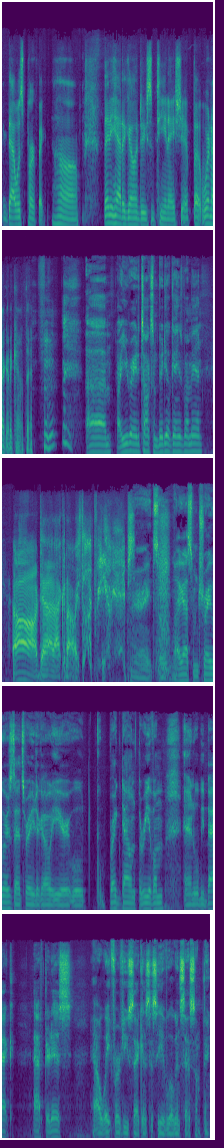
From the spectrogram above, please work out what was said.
Like, that was perfect. Oh, then he had to go and do some TNA shit, but we're not going to count that. Um, are you ready to talk some video games, my man? Oh, Dad, I can always talk video games. All right, so I got some trailers that's ready to go here. We'll break down three of them, and we'll be back after this. I'll wait for a few seconds to see if Logan says something.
